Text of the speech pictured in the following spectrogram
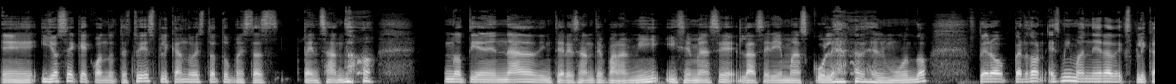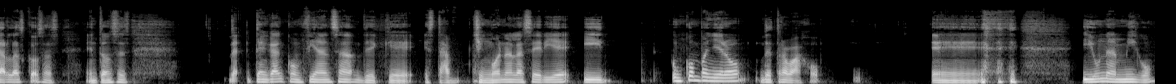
eh, y yo sé que cuando te estoy explicando esto, tú me estás pensando, no tiene nada de interesante para mí y se me hace la serie más culera del mundo. Pero, perdón, es mi manera de explicar las cosas. Entonces, tengan confianza de que está chingona la serie y un compañero de trabajo eh, y un amigo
